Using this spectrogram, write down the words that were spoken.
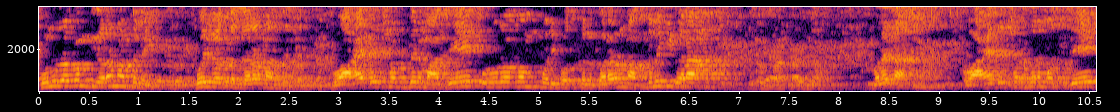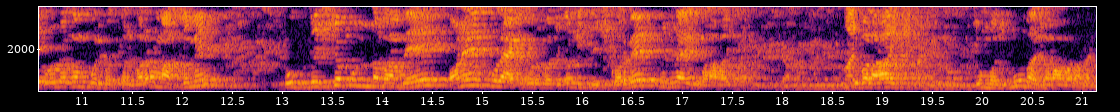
কোনো রকম কি করার মাধ্যমে পরিবর্তন করার মাধ্যমে। ওয়াহেদের শব্দের মাঝে কোনো রকম পরিবর্তন করার মাধ্যমে কি করা? বলে না। ওয়াহেদের শব্দের মধ্যে কোনো রকম পরিবর্তন করার মাধ্যমে উদ্দেশ্যপূর্ণভাবে অনেকগুলো একের উপর যখন নির্দেশ করবে সেটা বলা হয়? বলা হয়? মজমু বা জমা বলা হয়।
